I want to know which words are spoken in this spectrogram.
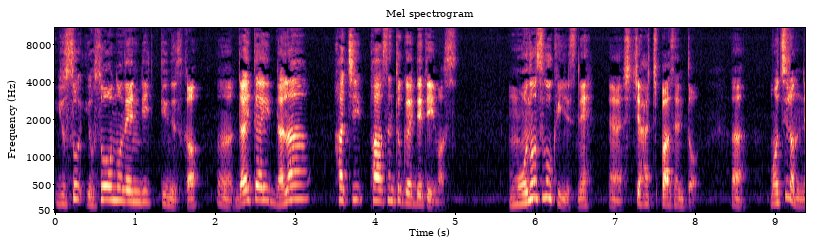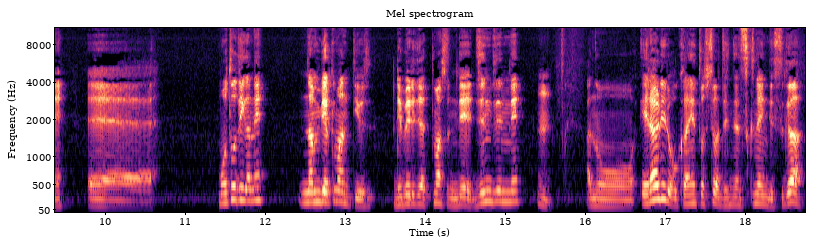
予想予想の年利っていうんですか、うん、大体78%ぐらい出ています。ものすごくいいですね、うん、78%、うん、もちろんね、えー、元手がね何百万っていうレベルでやってますんで全然ね、うんあのー、得られるお金としては全然少ないんですが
